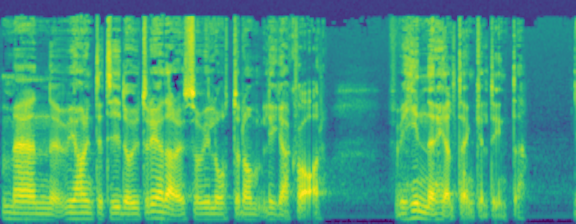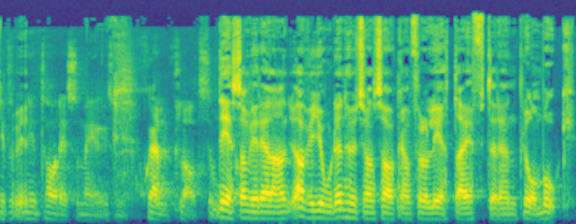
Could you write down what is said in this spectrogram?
Men vi har inte tid att utreda det så vi låter dem ligga kvar. För vi hinner helt enkelt inte. Ni tar det som är liksom självklart? Det som vi redan, ja vi gjorde en husrannsakan för att leta efter en plånbok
